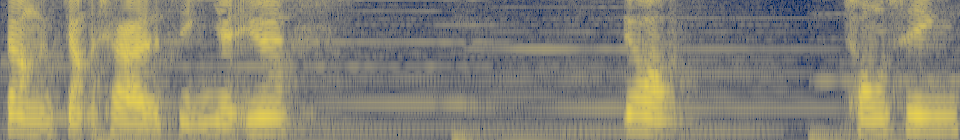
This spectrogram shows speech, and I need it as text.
这样讲下来的经验，因为要重新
